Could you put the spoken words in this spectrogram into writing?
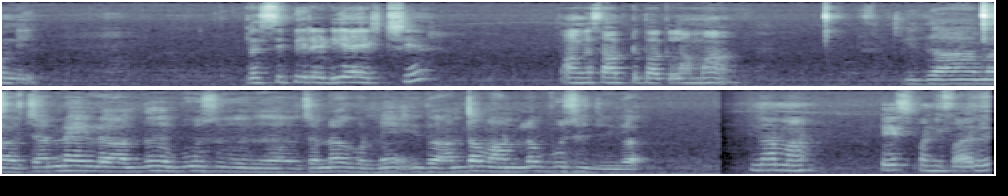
குண்டி ரெசிபி ரெடி ஆயிடுச்சு வாங்க சாப்பிட்டு பார்க்கலாமா? இது சென்னையில் வந்து பூசு சென்னாக்குண்ணி. இது அந்தமானில் பூசுச்சிங்க இந்தாம்மா டேஸ்ட் பண்ணி பாரு.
